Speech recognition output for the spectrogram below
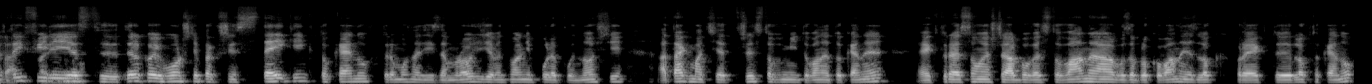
w tak, tej tak chwili jest y, tylko i wyłącznie praktycznie staking tokenów, które można gdzieś zamrozić, ewentualnie pulę płynności, a tak macie czysto wymitowane tokeny, które są jeszcze albo westowane, albo zablokowane, jest lock projekty, tokenów,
